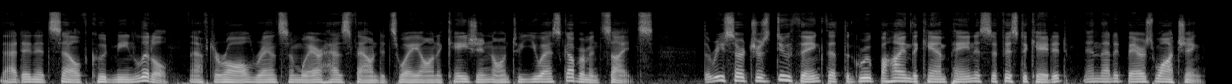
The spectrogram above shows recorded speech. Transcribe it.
That in itself could mean little. After all, ransomware has found its way on occasion onto U.S. government sites. The researchers do think that the group behind the campaign is sophisticated and that it bears watching.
